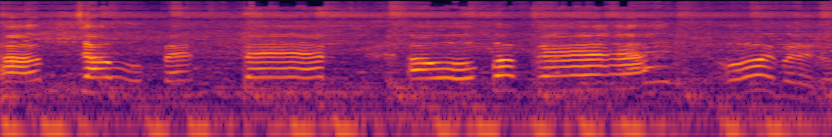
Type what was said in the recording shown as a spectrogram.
ถามเจ้าแฟนแฟนเอาบ่แฟนโอ้ยมาเลยดู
